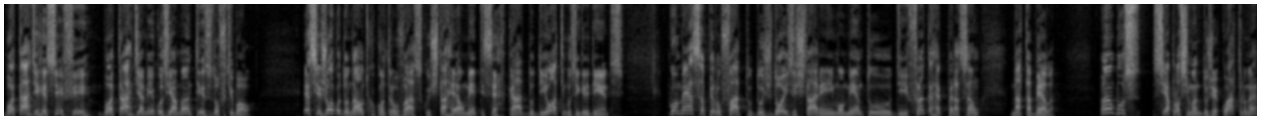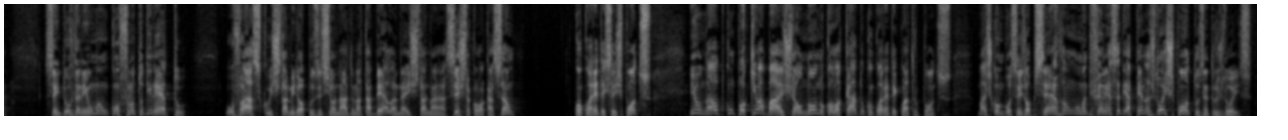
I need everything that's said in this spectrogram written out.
Boa tarde, Recife. Boa tarde, amigos e amantes do futebol. Esse jogo do Náutico contra o Vasco está realmente cercado de ótimos ingredientes. Começa pelo fato dos dois estarem em momento de franca recuperação na tabela. Ambos se aproximando do G4, né? Sem dúvida nenhuma, um confronto direto. O Vasco está melhor posicionado na tabela, né? Está na sexta colocação, com 46 pontos e o Náutico um pouquinho abaixo, é o nono colocado com 44 pontos. Mas como vocês observam, uma diferença de apenas dois pontos entre os dois.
